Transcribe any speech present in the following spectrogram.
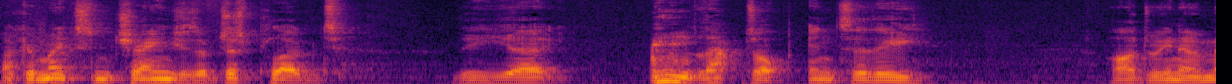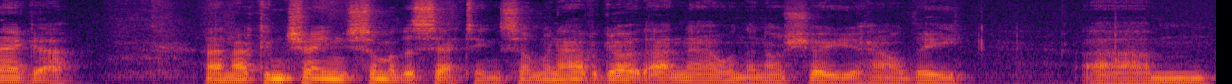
I can make some changes. I've just plugged the uh, laptop into the Arduino Mega and I can change some of the settings. So I'm going to have a go at that now and then I'll show you how the um,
